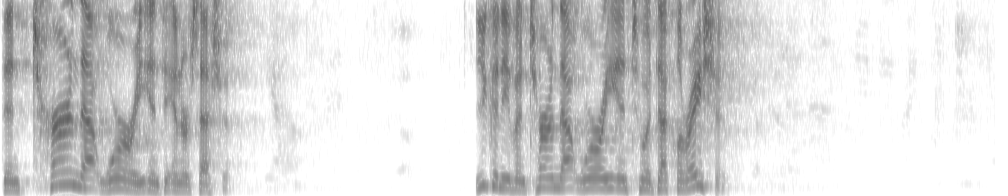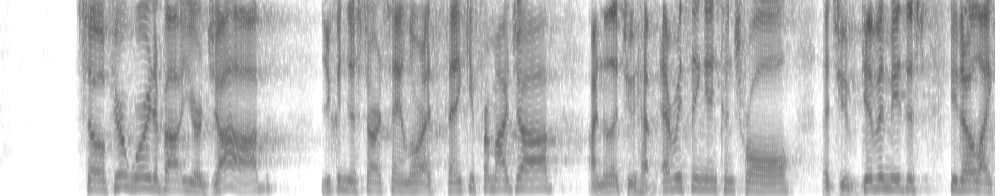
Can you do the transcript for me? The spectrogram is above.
then turn that worry into intercession. You can even turn that worry into a declaration. So if you're worried about your job, you can just start saying, Lord, I thank you for my job. I know that you have everything in control, that you've given me this, you know, like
